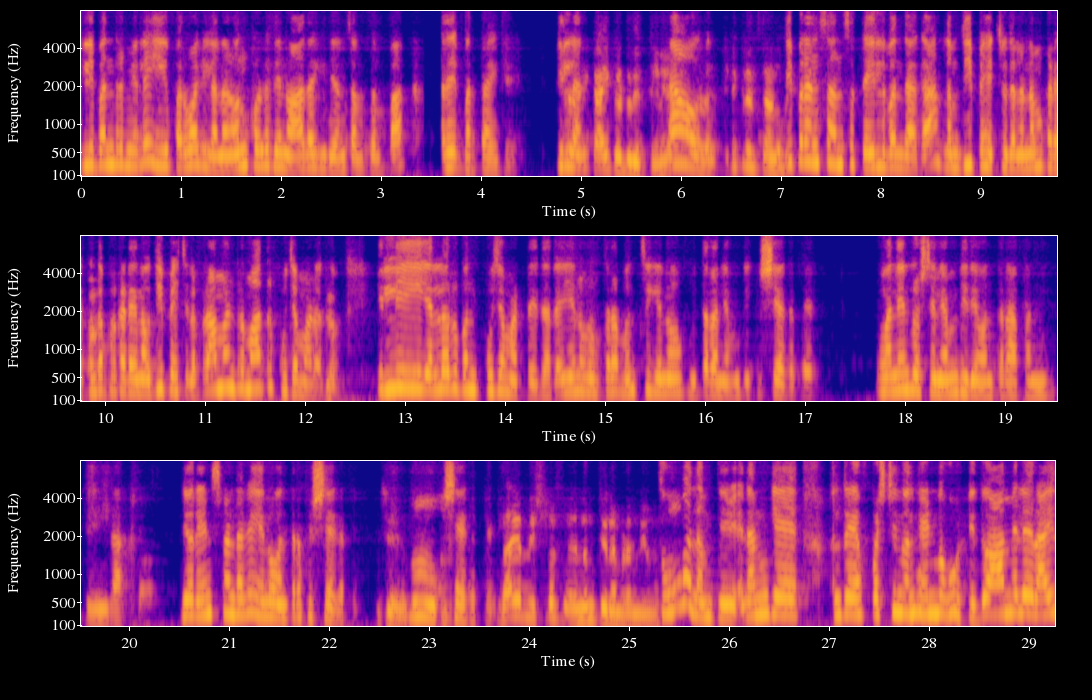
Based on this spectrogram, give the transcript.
ಇಲ್ಲಿ ಬಂದ್ರ ಮೇಲೆ ಈಗ ಪರವಾಗಿಲ್ಲ ನಾನು ಅನ್ಕೊಂಡದ್ದೇನೋ ಆದಾಗಿದೆ ಒಂದ್ ಸ್ವಲ್ಪ ಸ್ವಲ್ಪ. ಅದೇ ಬರ್ತಾ ಇದೆ. ಇಲ್ಲ. ಡಿಫ್ರೆನ್ಸ್ ಅನ್ಸುತ್ತೆ. ಇಲ್ಲಿ ಬಂದಾಗ ನಮ್ ದೀಪ ಹೆಚ್ಚುದಲ್ಲ ನಮ್ ಕಡೆ ಕುಂದಾಪುರ ಕಡೆ ನಾವು ದೀಪ ಹೆಚ್ಚಿಲ್ಲ. ಬ್ರಾಹ್ಮಣರು ಮಾತ್ರ ಪೂಜೆ ಮಾಡೋದು. ಇಲ್ಲಿ ಎಲ್ಲರೂ ಬಂದು ಪೂಜೆ ಮಾಡ್ತಾ ಇದ್ದಾರೆ. ಏನೋ ಒಂಥರ ಮನ್ಸಿಗೇನೋ ಒಂಥರ ನೆಮ್ಮದಿ ಖುಷಿ ಆಗುತ್ತೆ. ಮನೆಯಲ್ಲೂ ಅಷ್ಟೇ ನೆಮ್ಮದಿ ಇದೆ ಒಂಥರ ಬಂದಿಂದ ದೇವ್ರ ಎಣಿಸ್ಕೊಂಡಾಗ ಏನೋ ಒಂಥರ ಖುಷಿ ಆಗುತ್ತೆ. ಹ್ಮ್ ಖುಷಿ ಆಗುತ್ತೆ ರಾಯರ್ನ ಇಷ್ಟು ನಂಬ್ತೀರಾ ಮೇಡಮ್ ನೀವು? ತುಂಬಾ ನಂಬ್ತೀವಿ. ನಮ್ಗೆ ಅಂದ್ರೆ ಫಸ್ಟ್ ಒಂದ್ ಹೆಣ್ಮಗು ಹುಟ್ಟಿದ್ದು ಆಮೇಲೆ ರಾಯ್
